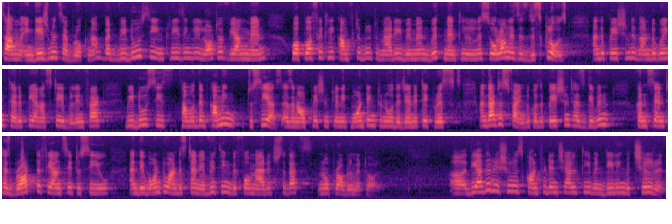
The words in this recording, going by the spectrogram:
some engagements have broken up, but we do see increasingly a lot of young men who are perfectly comfortable to marry women with mental illness so long as it's disclosed and the patient is undergoing therapy and are stable. In fact, we do see some of them coming to see us as an outpatient clinic wanting to know the genetic risks and that is fine because the patient has given consent, has brought the fiance to see you and they want to understand everything before marriage, so that's no problem at all. Uh, the other issue is confidentiality when dealing with children.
